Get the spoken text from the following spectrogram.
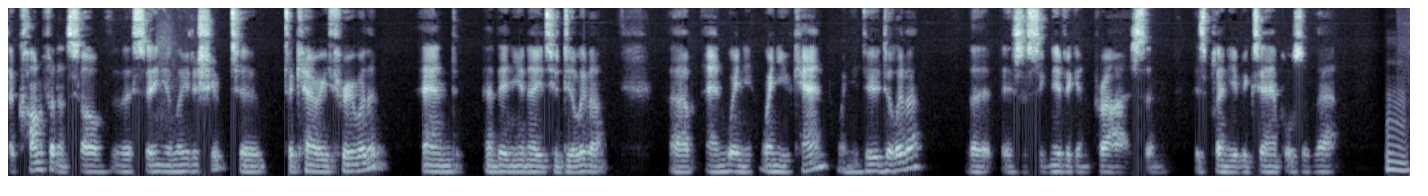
the confidence of the senior leadership to to carry through with it, and and then you need to deliver. Uh, and when you when you can, when you do deliver, the, there's a significant prize, and there's plenty of examples of that. Mm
